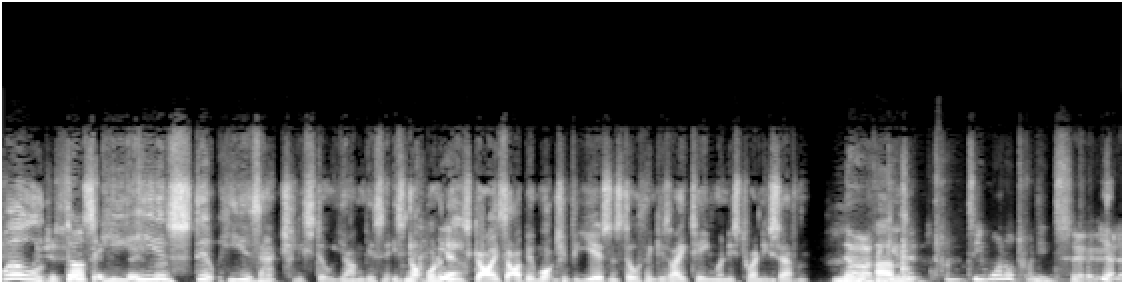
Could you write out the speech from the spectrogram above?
Well, just does he? he goes He for it. is still he is actually still young, isn't he? He's not one of Yeah. these guys that I've been watching for years and still think he's eighteen when he's twenty seven. no, I think Um, twenty one or twenty two. Yeah.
